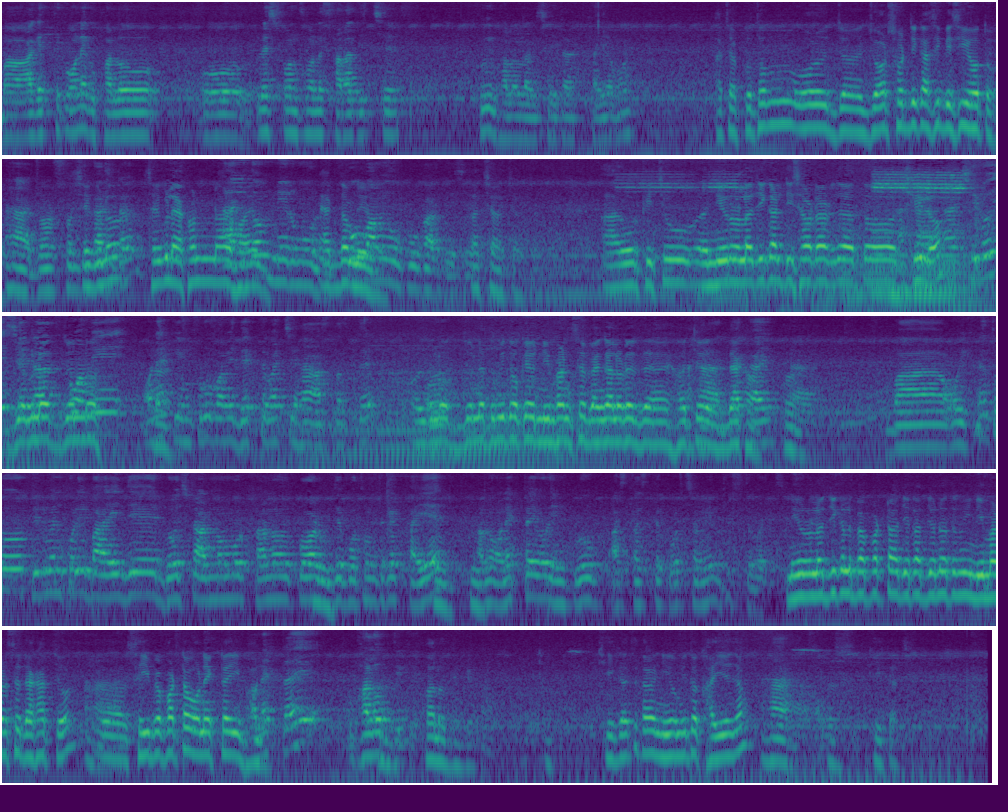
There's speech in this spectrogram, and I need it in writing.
বা আগের থেকে অনেক ভালো ও রেসপন্স মানে সাড়া দিচ্ছে। খুবই ভালো লাগছে এটা খাই আমার। আচ্ছা প্রথম ওর জ্বর সর্দি কাশি বেশি হতো? হ্যাঁ জ্বর সর্দি সেগুলো সেগুলো এখন আর হয় একদম নির্মূল একদম। আমি উপকার পেয়েছি। আচ্ছা আচ্ছা আচ্ছা। আর ওর কিছু নিউরোলজিক্যাল ডিসঅর্ডার তো ছিল হ্যাঁ, যেগুলোর জন্য- অনেক ইমপ্রুভ আমি দেখতে পাচ্ছি হ্যাঁ আস্তে আস্তে। ওইগুলোর জন্য তুমি তোকে নিভান্সে ব্যাঙ্গালোরে হচ্ছে হ্যাঁ, হ্যাঁ। হ্যাঁ। বা ওইখানে তো ট্রিটমেন্ট করি বা এই যে ডোজটা আট নম্বর খাওয়ানোর পর যে প্রথম থেকে খাইয়ে আমি অনেকটাই ওর ইমপ্রুভ আস্তে আস্তে করছে আমি বুঝতে পারছি। নিউরোলজিক্যাল ব্যাপারটা যেটার জন্য তুমি নিমান্সে দেখাচ্ছ হ্যাঁ। সেই ব্যাপারটা অনেকটাই ভালো। অনেকটাই ভালোর দিকে। ভালো দিকে। ঠিক আছে তাহলে নিয়মিত খাইয়ে যাও। হ্যাঁ। ঠিক আছে।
